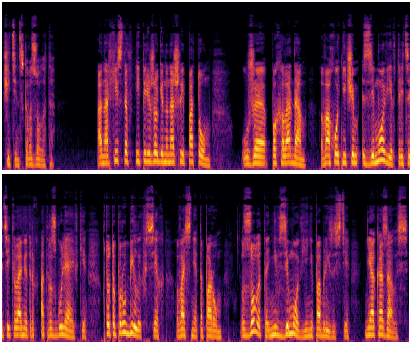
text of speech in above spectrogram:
читинского золота. Анархистов и Пережогина нашли потом, уже по холодам, в охотничьем зимовье в 30 километрах от Разгуляевки. Кто-то порубил их всех во сне топором. Золота ни в зимовье, ни поблизости не оказалось.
